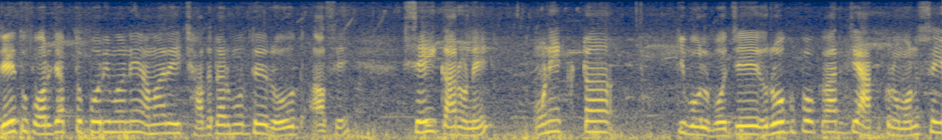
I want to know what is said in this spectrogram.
যেহেতু পর্যাপ্ত পরিমাণে আমার এই ছাদটার মধ্যে রোদ আসে, সেই কারণে অনেকটা, কি বলব, যে রোগ পোকার যে আক্রমণ, সেই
